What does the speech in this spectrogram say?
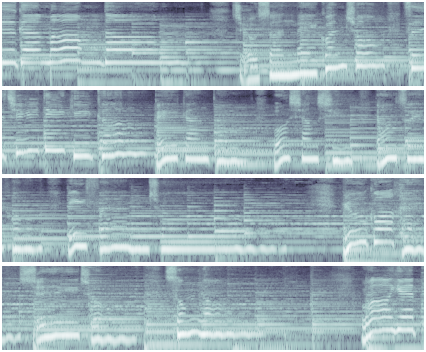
没资格懵懂。就算没观众，自己第一个被感动，我相信到最后一分钟。如果恨是一种从容，我也不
